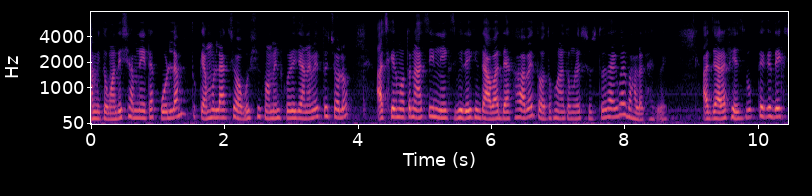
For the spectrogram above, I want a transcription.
আমি তোমাদের সামনে এটা করলাম। তো কেমন লাগছে অবশ্যই কমেন্ট করে জানাবে। তো চলো, আজকের মতন আসি। নেক্সট ভিডিও কিন্তু আবার দেখা হবে। ততক্ষণ তোমরা সুস্থ থাকবে আর ভালো থাকবে। আর যারা ফেসবুক থেকে দেখছ,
